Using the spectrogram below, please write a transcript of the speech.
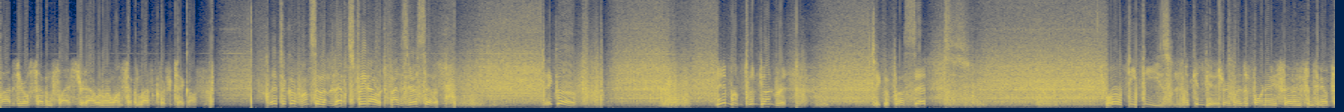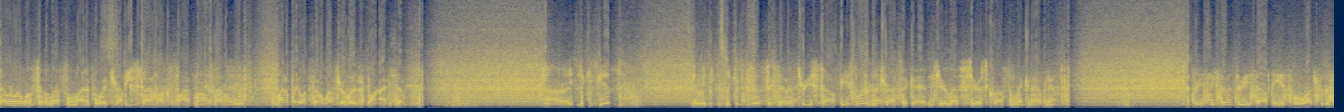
507, fly straight out, runway 17 left, clear for takeoff. Clear takeoff, 17 left, straight out, 507. Takeoff. Minimum 200. Takeoff all set. All TPs, looking good. Trailblazer 497, Centennial Tower, runway 17 left, line up away, traffic, Speed. Skyhawk 5 mile final. Line up away, 17 left, Trailblazer 497. All right, looking good. Everything is looking good. 673 southeast, the traffic ahead and to your left, Cirrus crossing Lincoln Avenue. 3673 southeast, we'll watch for this.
